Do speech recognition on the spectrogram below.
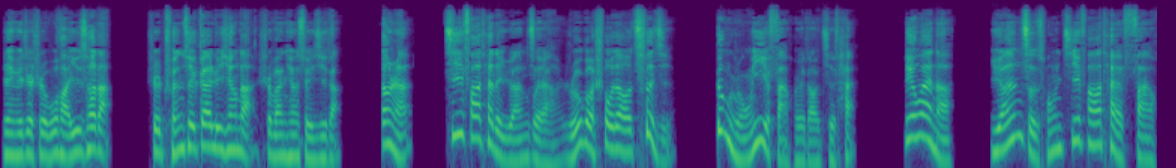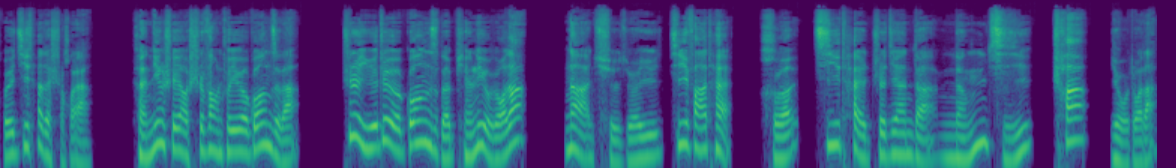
认为这是无法预测的，是纯粹概率性的，是完全随机的。当然，激发态的原子呀，如果受到刺激，更容易返回到基态。另外呢，原子从激发态返回基态的时候呀，肯定是要释放出一个光子的。至于这个光子的频率有多大，那取决于激发态。和基态之间的能级差有多大？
